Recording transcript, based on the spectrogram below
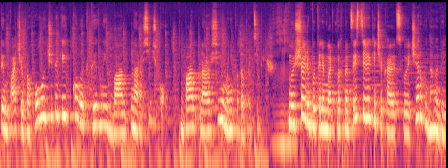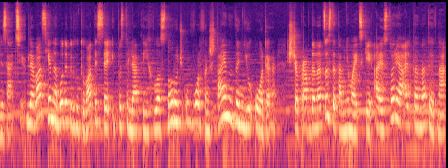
тим паче враховуючи такий колективний бан на російську. Бан на Росію мені подобається більше. Ну що, любителі мертвих нацистів, які чекають свою чергу на мобілізацію. Для вас є нагода підготуватися і постріляти їх власноруч у Wolfenstein The New Order. Щоправда, нацисти там німецькі, а історія альтернативна,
